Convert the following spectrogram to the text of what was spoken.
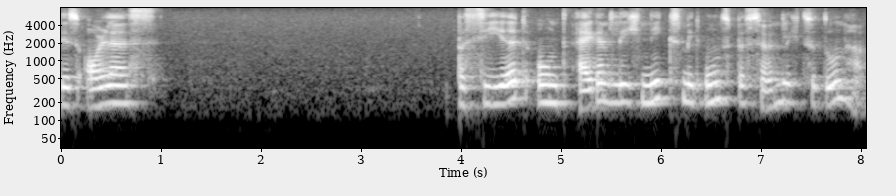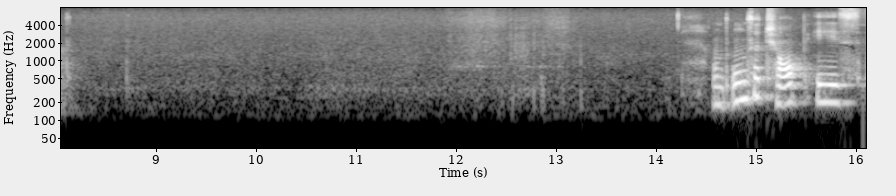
das alles passiert und eigentlich nichts mit uns persönlich zu tun hat. Und unser Job ist,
